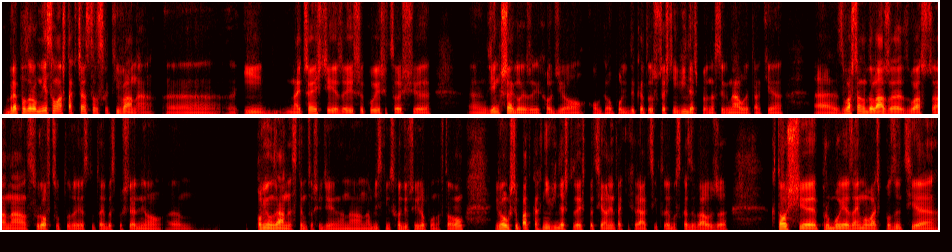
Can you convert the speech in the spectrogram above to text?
wbrew pozorom nie są aż tak często zaskakiwane e, i najczęściej, jeżeli szykuje się coś większego, jeżeli chodzi o, o geopolitykę, to już wcześniej widać pewne sygnały takie zwłaszcza na dolarze, zwłaszcza na surowcu, który jest tutaj bezpośrednio powiązany z tym, co się dzieje na, na Bliskim Wschodzie, czyli ropą naftową. I w obu przypadkach nie widać tutaj specjalnie takich reakcji, które by wskazywały, że ktoś próbuje zajmować pozycje e,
